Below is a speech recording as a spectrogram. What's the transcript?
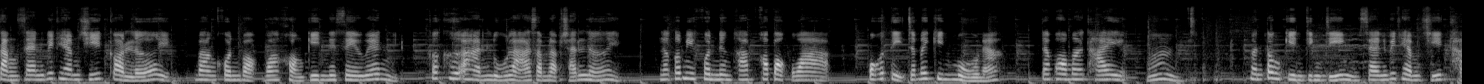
สั่งแซนด์วิชแฮมชีสก่อนเลย บางคนบอกว่าของกินในเซเว่นก็คืออาหารหรูหราสำหรับฉันเลย แล้วก็มีคนหนึ่งครับ เขาบอกว่า ปกติจะไม่กินหมูนะ แต่พอมาไทย อืม มันต้องกินจริง ๆ แซนด์วิชแฮมชีสไท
